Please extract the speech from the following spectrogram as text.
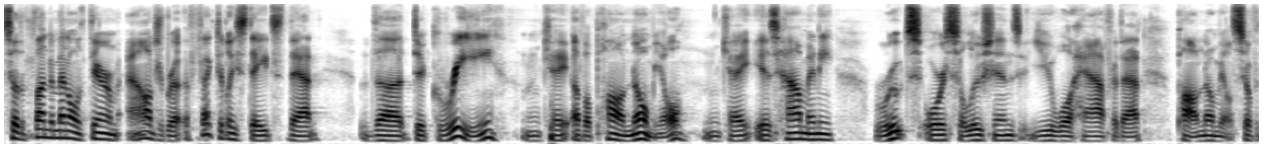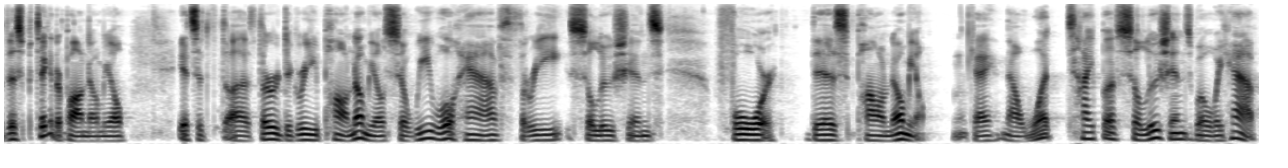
So the fundamental theorem algebra effectively states that the degree, okay, of a polynomial, okay, is how many roots or solutions you will have for that polynomial. So for this particular polynomial, it's a uh, third degree polynomial, so we will have three solutions for this polynomial. Okay, now what type of solutions will we have?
